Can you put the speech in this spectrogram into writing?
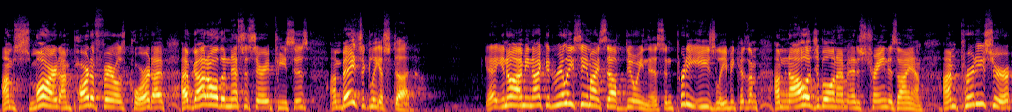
I'm smart. I'm part of Pharaoh's court. I've, I've got all the necessary pieces. I'm basically a stud. Okay, you know, I mean, I could really see myself doing this and pretty easily because I'm, I'm knowledgeable and I'm as trained as I am. I'm pretty sure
